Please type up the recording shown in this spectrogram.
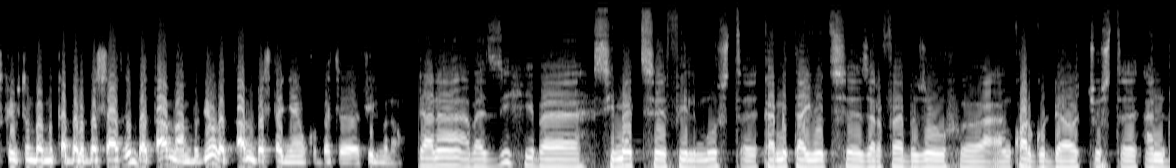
ስክሪፕቱን በምቀበልበት ሰዓት ግን በጣም አንብቤው በጣም ደስተኛ የሆንኩበት ፊልም ነው። ሂልዳና፣ በዚህ በሲመት ፊልም ውስጥ ከሚታዩት ዘርፈ ብዙ አንኳር ጉዳዮች ውስጥ አንዱ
